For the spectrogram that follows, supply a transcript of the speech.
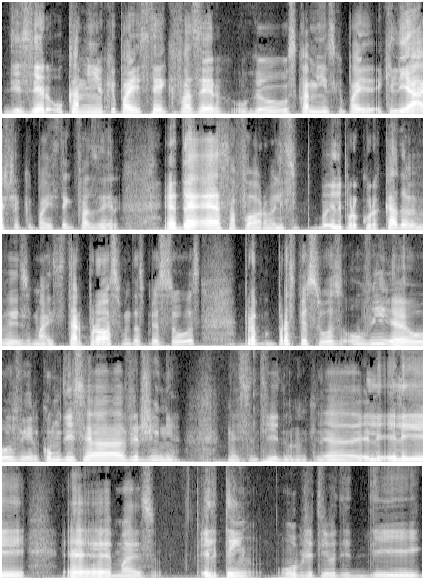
dizer o caminho que o país tem que fazer, o, os caminhos que o país que ele acha que o país tem que fazer. É dessa forma, ele, se, ele procura cada vez mais estar próximo das pessoas para as pessoas ouvir, é, ouvir, como disse a Virgínia, nesse sentido. Né? Ele, é, ele, ele é, mas ele tem o objetivo de, de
